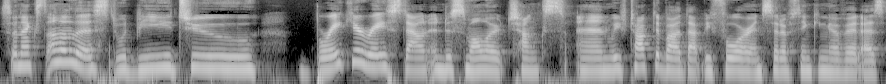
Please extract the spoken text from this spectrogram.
So next on the list would be to break your race down into smaller chunks. And we've talked about that before instead of thinking of it as,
